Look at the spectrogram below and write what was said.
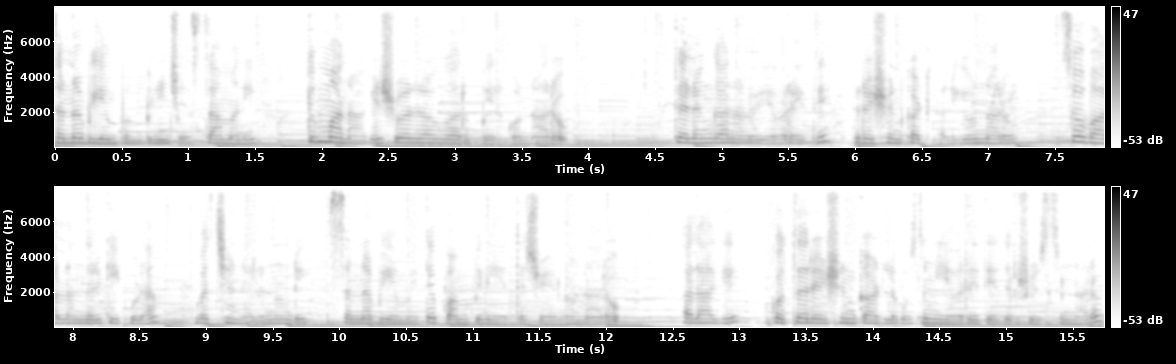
సన్న బియ్యం పంపిణీ చేస్తామని తుమ్మా నాగేశ్వరరావు గారు పేర్కొన్నారు. తెలంగాణలో ఎవరైతే రేషన్ కార్డ్ కలిగి ఉన్నారో సో వాళ్ళందరికీ కూడా వచ్చే నెల నుండి సన్న బియ్యం అయితే పంపిణీ అయితే చేయనున్నారు. అలాగే కొత్త రేషన్ కార్డుల కోసం ఎవరైతే ఎదురు చూస్తున్నారో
